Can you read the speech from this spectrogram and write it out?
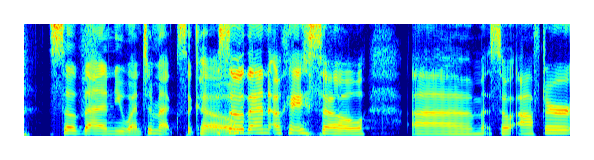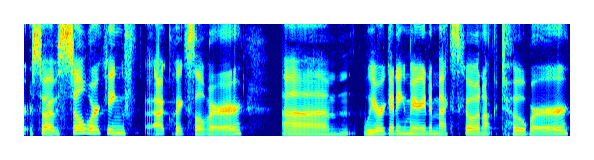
so then you went to mexico So then, okay, so um, so after, so I was still working at Quiksilver. Um, we were getting married in Mexico in October.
